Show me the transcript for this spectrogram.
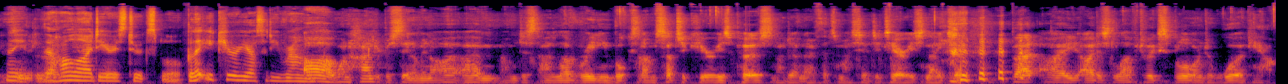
The, exactly the right. whole idea is to explore. Let your curiosity run. Ah, oh, 100%. I mean, I, I'm, I'm just, I love reading books and I'm such a curious person. I don't know if that's my Sagittarius nature, but I, I just love to explore and to work out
